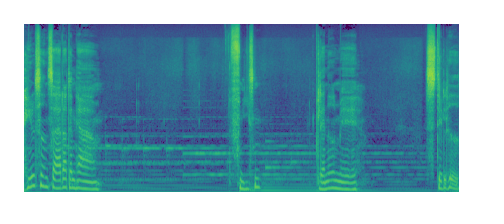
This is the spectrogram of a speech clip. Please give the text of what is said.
Og hele tiden så er der den her fnisen blandet med stillhed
